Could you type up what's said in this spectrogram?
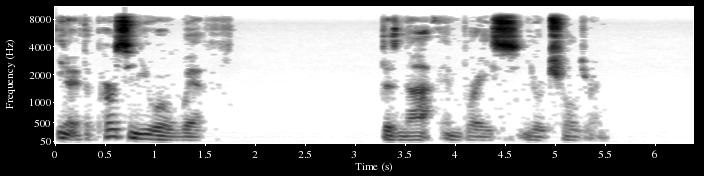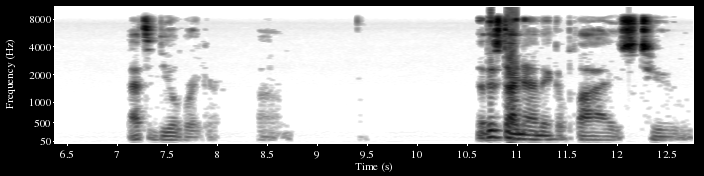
you know, if the person you are with does not embrace your children, that's a deal breaker. Um, now, this dynamic applies to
